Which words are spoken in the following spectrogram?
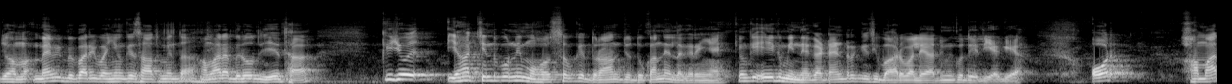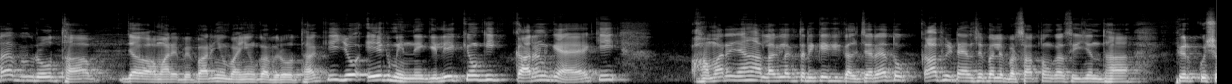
जो हम, मैं भी व्यापारी भाइयों के साथ में था, हमारा विरोध ये था कि जो यहाँ चिंतपूर्णी महोत्सव के दौरान जो दुकानें लग रही हैं, क्योंकि एक महीने का टेंडर किसी बाहर वाले आदमी को दे दिया गया। और हमारा विरोध था, जब हमारे व्यापारियों भाइयों का विरोध था कि जो एक महीने के लिए, क्योंकि कारण क्या है कि हमारे यहाँ अलग अलग तरीके की कल्चर है तो काफ़ी टाइम से पहले बरसातों का सीज़न था, फिर कुछ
